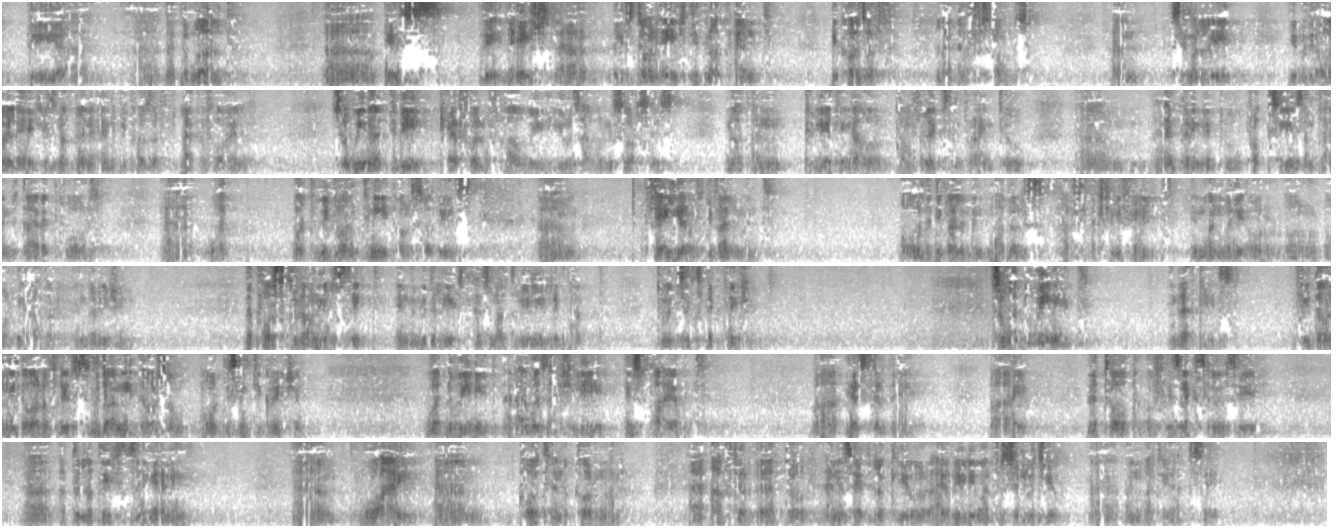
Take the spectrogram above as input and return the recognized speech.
also is um, failure of development. All the development models have actually failed in one way or, or, or the other in the region. The post-colonial state in the Middle East has not really lived up to its expectations. So what do we need in that case? If we don't need all of this, we don't need also more disintegration. What do we need? And I was actually inspired by yesterday by the talk of His Excellency uh, Abdul Latif um, who I um, caught in a corner uh, after the talk and I said, Look, you, I really want to salute you uh, on what you have to say.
